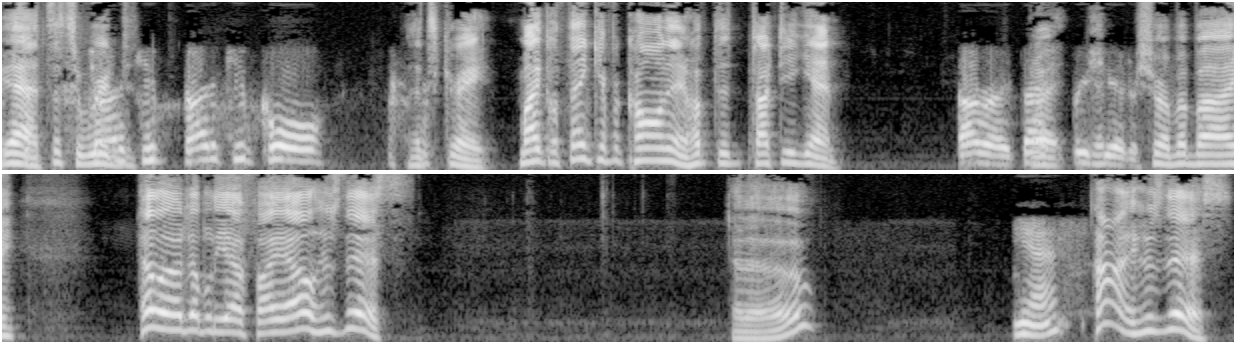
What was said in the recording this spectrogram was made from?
Yeah, it's such a trying weird. to keep trying to keep cool. That's great, Michael. Thank you for calling in. Hope to talk to you again. All right, thanks. All right. Appreciate Yep, it. Sure. Bye bye. Hello, WFIL. Who's this? Hello. Yes, Hi. Who's this?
